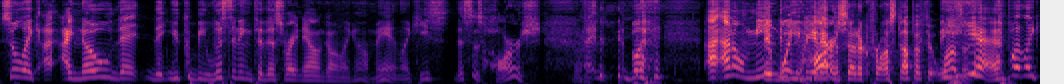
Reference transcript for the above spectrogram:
So like I, I know that that you could be listening to this right now and going like, oh man, like he's this is harsh, but I, I don't mean it to wouldn't be be, an episode of Crossed Up if it wasn't. Yeah, but like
